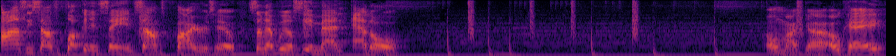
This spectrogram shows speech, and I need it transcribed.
honestly sounds fucking insane and sounds fire as hell. Something that we don't see in Madden at all. Oh my god. Okay.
